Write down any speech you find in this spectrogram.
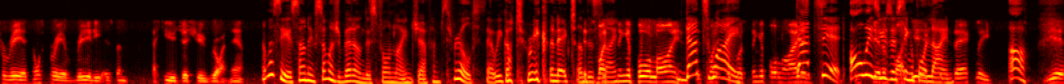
Korea, North Korea, really isn't a huge issue right now. I must say, you're sounding so much better on this phone line, Jeff. I'm thrilled that we got to reconnect on it's this my line. Singapore line. That's it's why. My, Singapore line. That's it. Always use a Singapore yes, line. Exactly. Oh. Yeah,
